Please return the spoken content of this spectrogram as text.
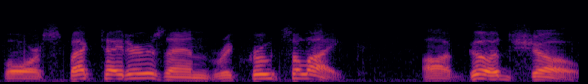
For spectators and recruits alike, a good show.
